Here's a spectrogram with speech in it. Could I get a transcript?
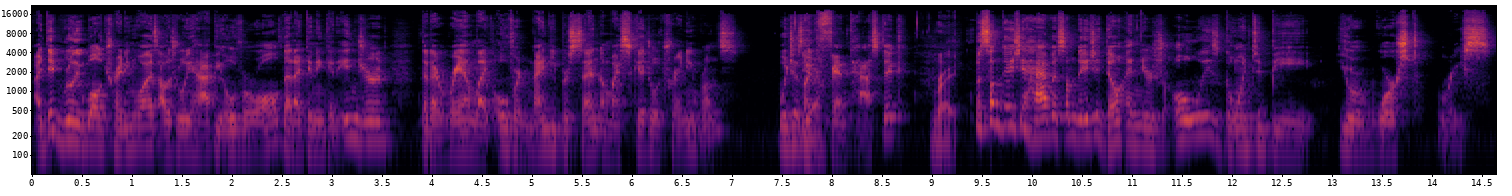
I did really well training wise. I was really happy overall that I didn't get injured, that I ran like over 90% of my scheduled training runs, which is like Yeah. fantastic. Right. But some days you have it, some days you don't, and there's always going to be your worst race,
